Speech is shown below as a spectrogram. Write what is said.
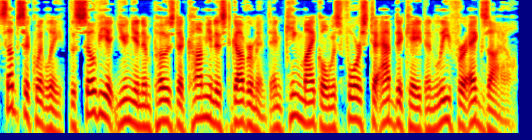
Subsequently, the Soviet Union imposed a communist government and King Michael was forced to abdicate and leave for exile.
